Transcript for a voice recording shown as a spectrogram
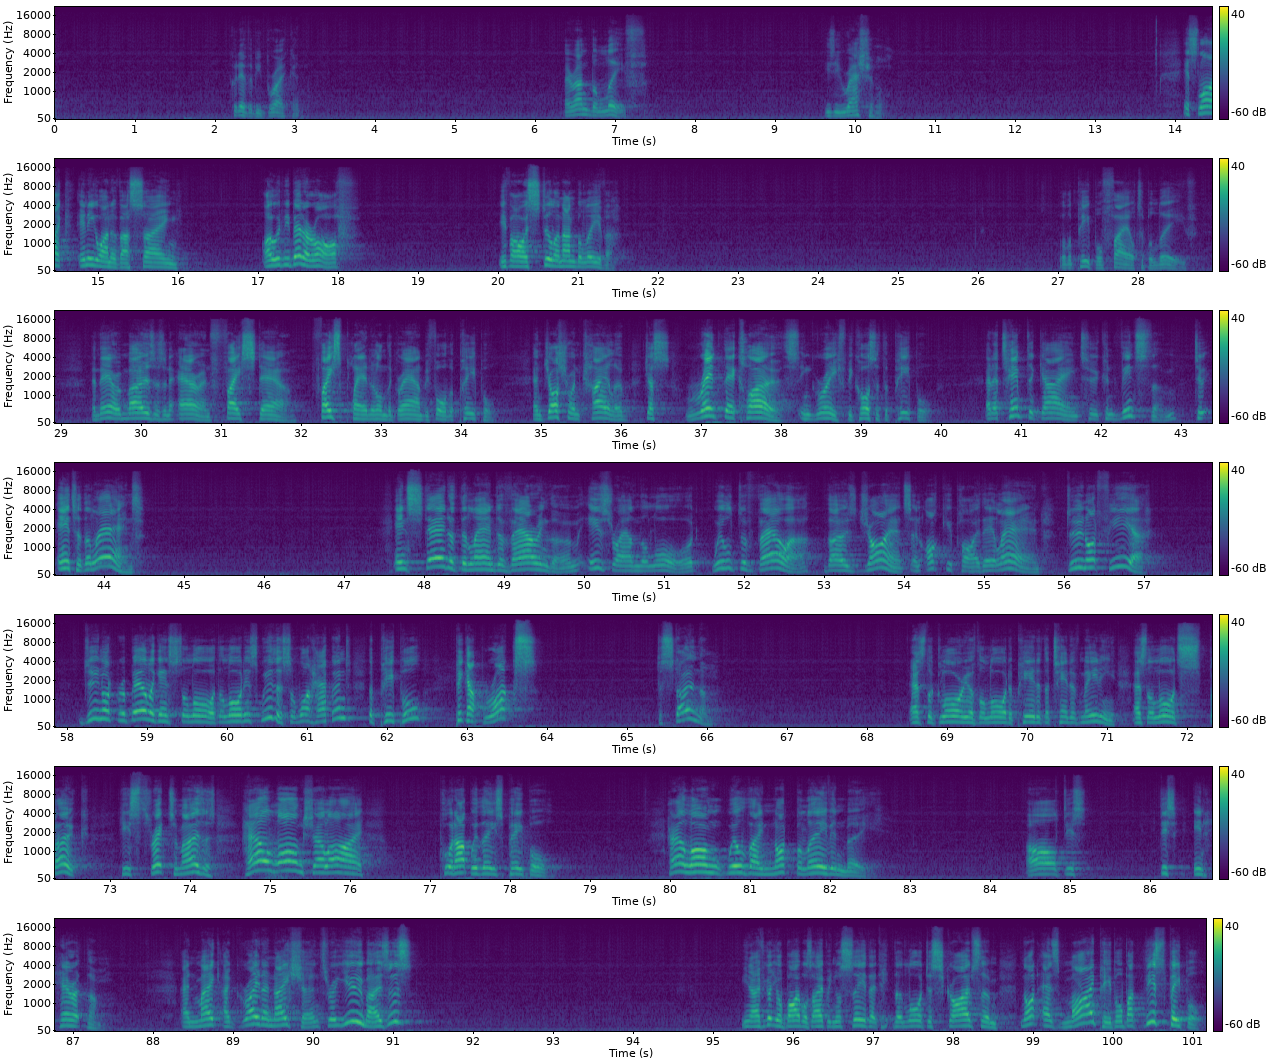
could ever be broken. Our unbelief is irrational. It's like any one of us saying, I would be better off if I was still an unbeliever. Well, the people fail to believe. And there are Moses and Aaron face down, face planted on the ground before the people. And Joshua and Caleb just rent their clothes in grief because of the people and attempt again to convince them to enter the land. Instead of the land devouring them, Israel and the Lord will devour those giants and occupy their land. Do not fear. Do not rebel against the Lord. The Lord is with us. And what happened? The people pick up rocks to stone them. As the glory of the Lord appeared at the tent of meeting, as the Lord spoke his threat to Moses How long shall I put up with these people? How long will they not believe in me? I'll dis- disinherit them and make a greater nation through you, Moses. You know, if you've got your Bibles open, you'll see that the Lord describes them not as my people, but this people.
